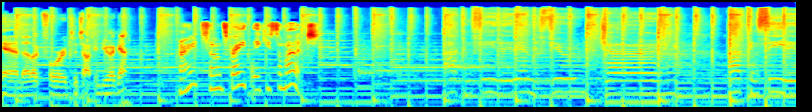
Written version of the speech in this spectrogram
And I look forward to talking to you again. All right, sounds great. Thank you so much. I can feel it in the future. I can see it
